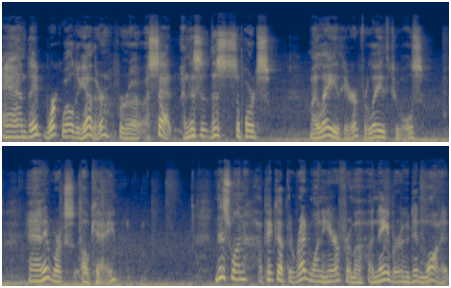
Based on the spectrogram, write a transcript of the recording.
and they work well together for a, a set. And this is this supports my lathe here for lathe tools, and it works okay. This one, I picked up the red one here from a, a neighbor who didn't want it.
